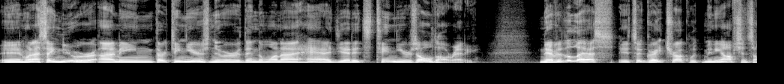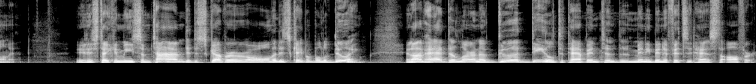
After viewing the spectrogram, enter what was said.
And when I say newer, I mean 13 years newer than the one I had, yet it's 10 years old already. Nevertheless, it's a great truck with many options on it. It has taken me some time to discover all that it's capable of doing and I've had to learn a good deal to tap into the many benefits it has to offer.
